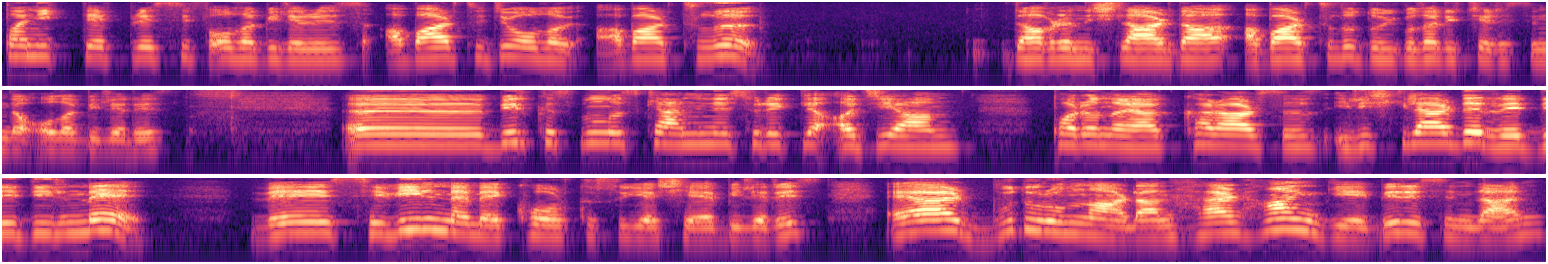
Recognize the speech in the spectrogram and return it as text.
panik depresif olabiliriz abartıcı ola, abartılı davranışlarda abartılı duygular içerisinde olabiliriz. E, bir kısmımız kendine sürekli acıyan paranoya kararsız ilişkilerde reddedilme ve sevilmeme korkusu yaşayabiliriz. Eğer bu durumlardan herhangi birisinden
